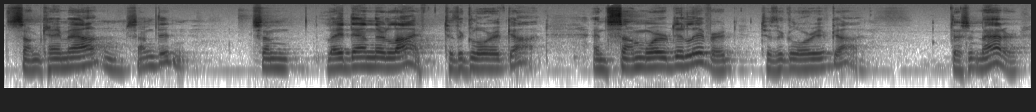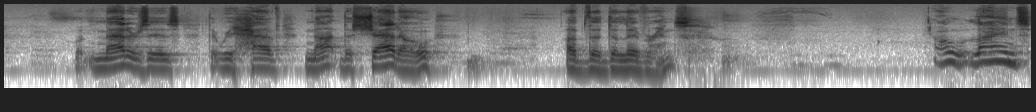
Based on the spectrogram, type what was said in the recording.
some came out and some didn't. Some laid down their life to the glory of God, and some were delivered to the glory of God. Doesn't matter. What matters is that we have not the shadow of the deliverance. Oh, lions,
